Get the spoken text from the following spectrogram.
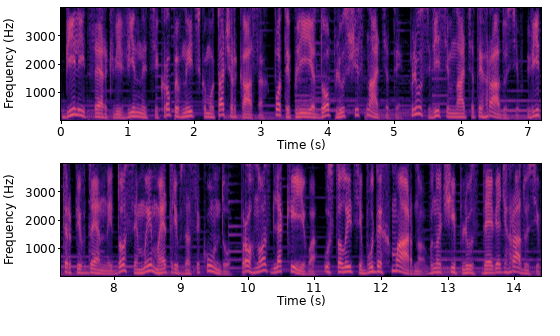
Білій церкві, Вінниці, Кропивницькому та Черкасах потепліє до плюс 16, плюс 18 градусів. Вітер південний до 7 метрів за секунду. Прогноз для Києва. У столиці буде хмарно, вночі плюс 9 градусів,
